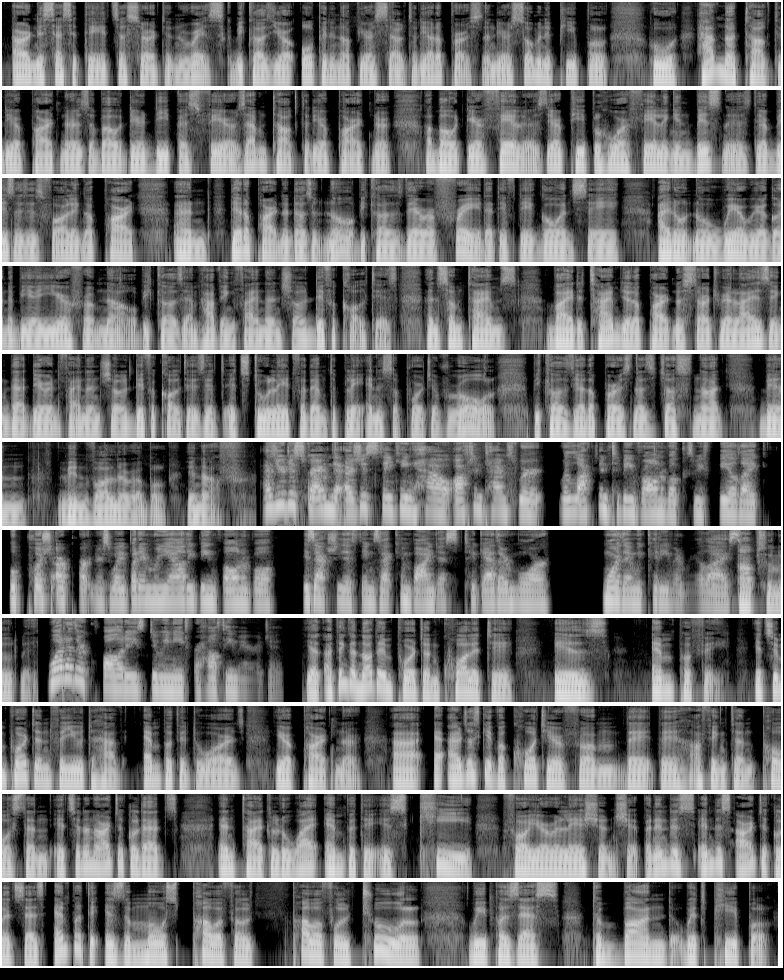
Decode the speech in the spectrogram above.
or necessitates a certain risk because you're opening up yourself to the other person. And there are so many people who have not talked to their partners about their deepest fears, haven't talked to their partner about their failures. There are people who are failing in business, their business is falling apart, and the other partner doesn't know because they're afraid that if they go and say, I don't know where we are going to be a year from now because I'm having financial difficulties. And sometimes by the time the other partner partners start realizing that they're in financial difficulties, it, it's too late for them to play any supportive role because the other person has just not been been vulnerable enough. As you're describing that, I was just thinking how oftentimes we're reluctant to be vulnerable because we feel like we'll push our partners away, but in reality, being vulnerable is actually the things that can bind us together more more than we could even realize. Absolutely. What other qualities do we need for healthy marriages? Yeah, I think another important quality is empathy. It's important for you to have empathy towards your partner. Uh, I'll just give a quote here from the, the Huffington Post, and it's in an article that's entitled "Why Empathy is Key for Your Relationship." And in this in this article, it says empathy is the most powerful powerful tool we possess to bond with people.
